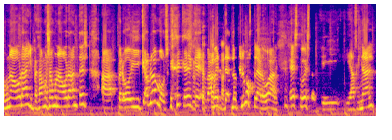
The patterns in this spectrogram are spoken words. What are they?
una hora y empezamos a una hora antes, pero ¿y qué hablamos? A ver, lo tenemos claro, esto, esto. Y, al final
